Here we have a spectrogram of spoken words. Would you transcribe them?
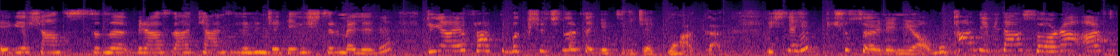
ev yaşantısını biraz daha kendilerince geliştirmeleri dünyaya farklı bakış açıları da getirecek muhakkak. İşte hep şu söyleniyor. Bu pandemiden sonra artık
